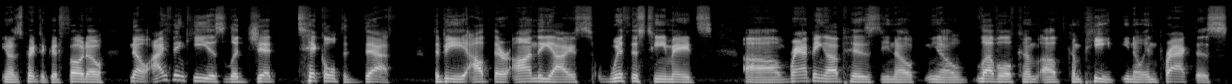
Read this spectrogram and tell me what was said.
you know just picked a good photo. No, I think he is legit tickled to death to be out there on the ice with his teammates, uh, ramping up his you know you know level of, com- of compete you know in practice.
